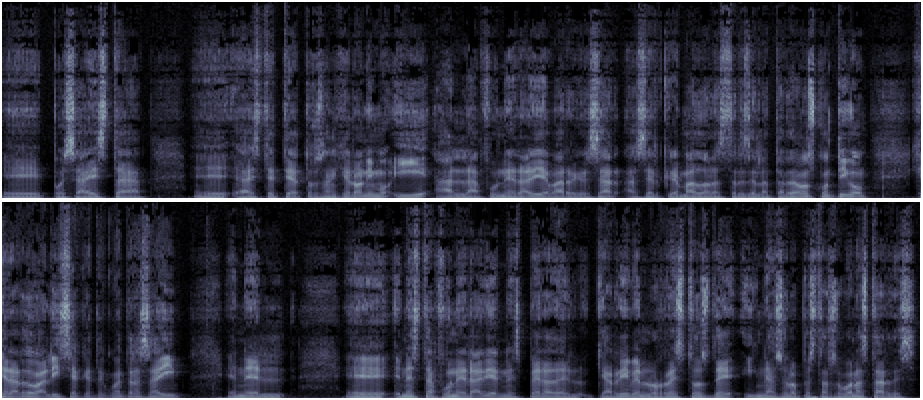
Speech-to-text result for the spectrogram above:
eh, pues a esta eh, a este Teatro San Jerónimo y a la funeraria va a regresar a ser cremado a las 3 de la tarde. Vamos contigo, Gerardo Galicia, que te encuentras ahí en el eh, en esta funeraria en espera de que arriben los restos de Ignacio López Tarso. Buenas tardes.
